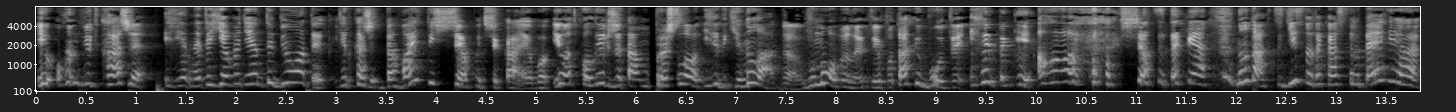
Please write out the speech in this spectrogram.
І він каже: він не дає мені антибіотик. Він каже: Давайте ще почекаємо. І от коли вже там пройшло, і він такий, ну ладно, вмовили, типу, так і бути. І він такий, ага, що це таке? Ну так, це дійсно така стратегія.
